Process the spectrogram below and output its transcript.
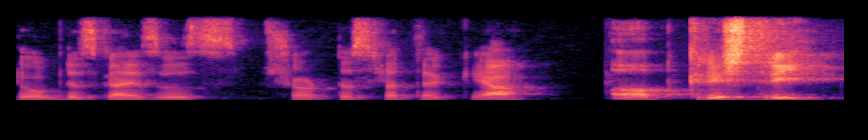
Dope disguises, short to Hrithik, yeah. Uh, Krrish 3.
